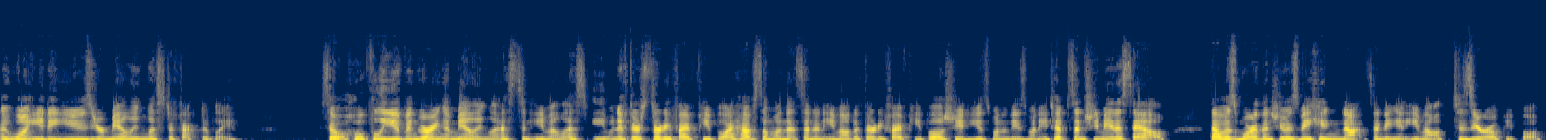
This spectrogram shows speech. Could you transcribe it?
I want you to use your mailing list effectively. So, hopefully, you've been growing a mailing list, an email list. Even if there's 35 people, I have someone that sent an email to 35 people. She had used one of these money tips and she made a sale. That was more than she was making not sending an email to zero people.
